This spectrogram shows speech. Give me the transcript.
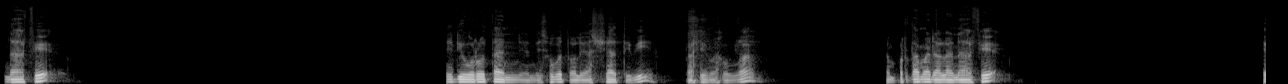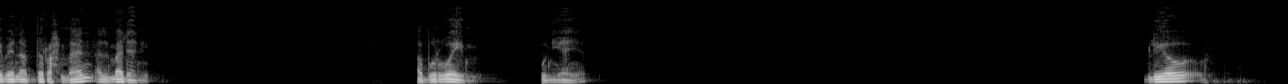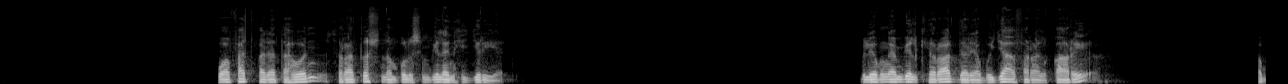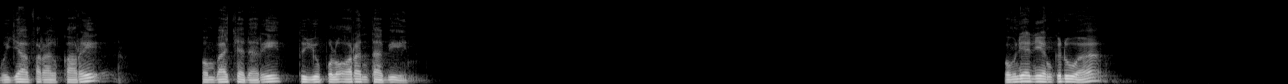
Nafi' Ini di urutan yang disebut oleh Asy-Syatibi rahimahullah. Yang pertama adalah Nafi' Ibn Abdurrahman Al-Madani. Abu Ruwaim kunyanya. Beliau wafat pada tahun 169 Hijriah. Beliau mengambil kirat dari Abu Ja'far Al-Qari. Abu Ja'far Al-Qari membaca dari 70 orang tabi'in. Kemudian yang kedua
